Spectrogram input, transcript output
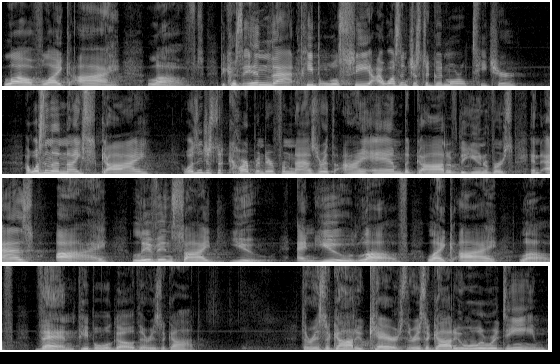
love like I loved. Because in that, people will see I wasn't just a good moral teacher, I wasn't a nice guy. I wasn't just a carpenter from Nazareth. I am the God of the universe. And as I live inside you, and you love like I love, then people will go, There is a God. There is a God who cares. There is a God who will redeem.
